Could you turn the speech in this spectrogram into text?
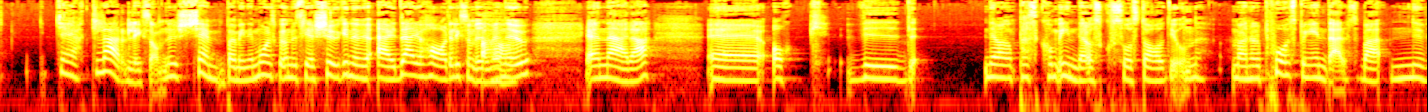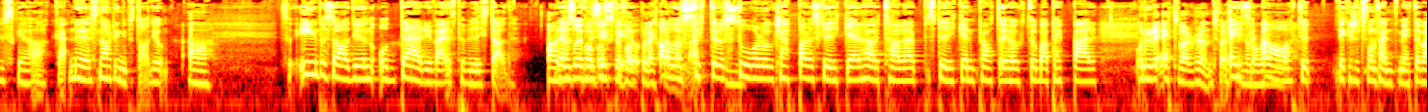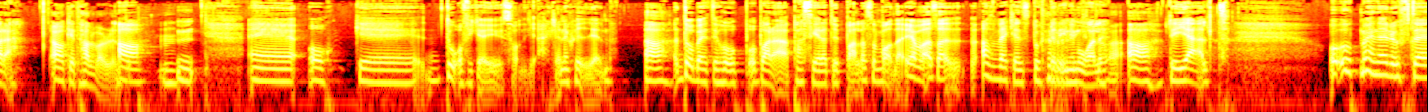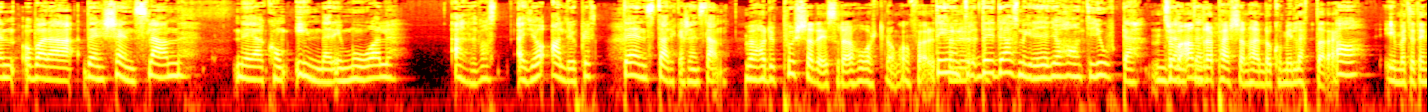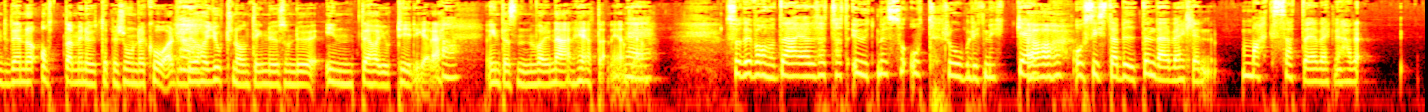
jäklar liksom. Nu kämpar jag mig in i mål. Jag ska Under 3.20 nu. Jag är där. Jag har det liksom i mig Aha. nu. Jag är nära. Eh, och vid, när man kom in där och såg stadion. Man höll på att springa in där så bara nu ska jag öka. Nu är jag snart inne på stadion. Ja. Så in på stadion och där är världens publikstöd. Ja, då- står ju och sitter folk på läktaren Ja, de. Mm. sitter och står och klappar och skriker. Högtalare, spiken pratar ju högt och bara peppar. Och då är det ett varv runt först innan man går ja, typ, det är kanske 250 meter bara. Ja, okej ett halvvarv runt. Ja. Mm. Eh, och eh, då fick jag ju sån jäkla energi igen. Ja. Då bet jag ihop och bara passerade typ alla som var där. Jag var så här, alltså verkligen spurtade in i mål. Ja. Rejält. Och upp med henne i luften och bara den känslan när jag kom in där i mål. Alltså det var, jag har aldrig upplevt den starka känslan. Men har du pushat dig sådär hårt någon gång förut? Det är, inte, det är det som är grejen, jag har inte gjort det. De andra persen har ändå kommit lättare. Ja. I och med att jag tänkte det är ändå åtta minuter personrekord. Du har gjort någonting nu som du inte har gjort tidigare. Ja. Och inte ens varit i närheten egentligen. Nej. Så det var nog där, jag hade tagit ut mig så otroligt mycket. Ja. Och sista biten där verkligen maxat där jag verkligen hade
